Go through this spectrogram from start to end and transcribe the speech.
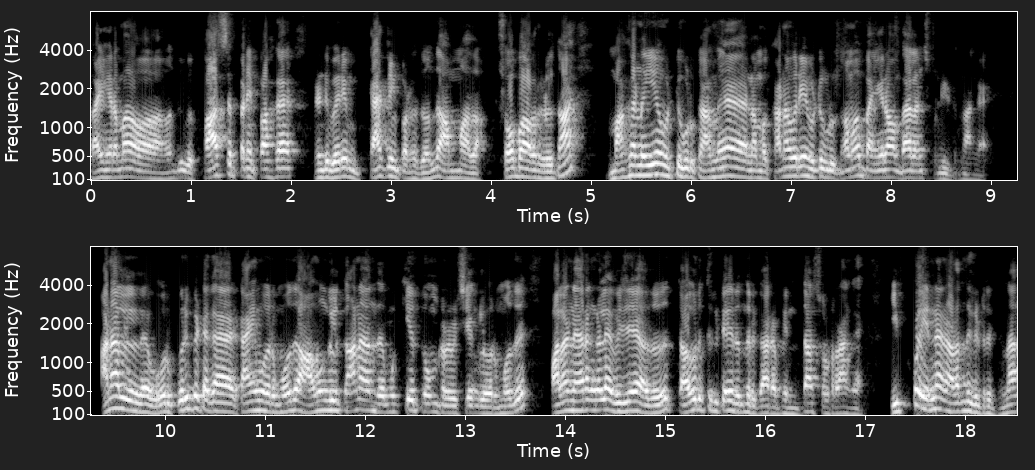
பயங்கரமா வந்து பாசப்பிணைப்பாக ரெண்டு பேரையும் டேக்கிள் பண்றது வந்து அம்மா தான் சோபா அவர்கள் தான் மகனையும் விட்டு கொடுக்காம நம்ம கணவரையும் விட்டு கொடுக்காம பயங்கரமா பேலன்ஸ் பண்ணிட்டு இருந்தாங்க. ஆனால் ஒரு குறிப்பிட்ட டைம் வரும்போது அவங்களுக்கான அந்த முக்கியத்துவம்ன்ற விஷயங்கள் வரும்போது பல நேரங்களில் விஜய் அது தவிர்த்துக்கிட்டே இருந்திருக்காரு அப்படின்னு தான் சொல்றாங்க. இப்போ என்ன நடந்துகிட்டு இருக்குன்னா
